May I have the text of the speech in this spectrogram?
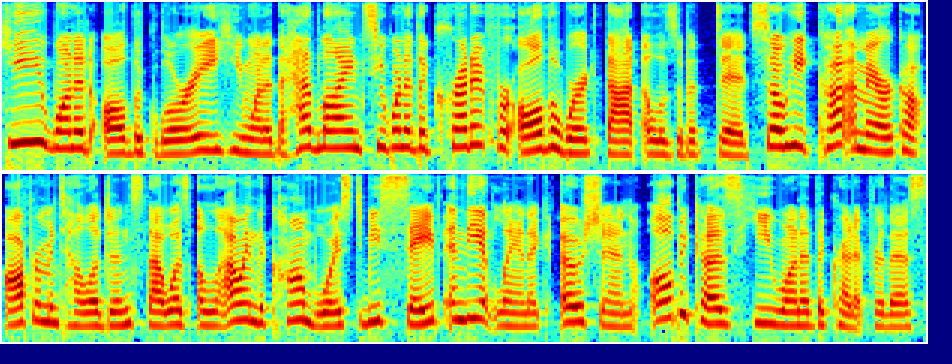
He wanted all the glory, he wanted the headlines, he wanted the credit for all the work that Elizabeth did. So he cut America off from intelligence that was allowing the convoys to be safe in the Atlantic Ocean, all because he wanted the credit for this.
